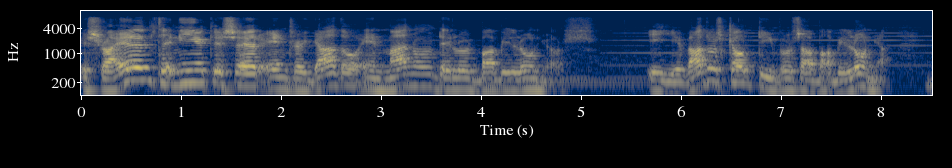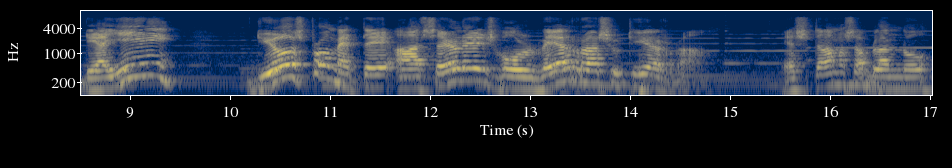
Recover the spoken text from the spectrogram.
Israel tenía que ser entregado en manos de los babilonios y llevados cautivos a Babilonia. De allí Dios promete hacerles volver a su tierra. Estamos hablando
